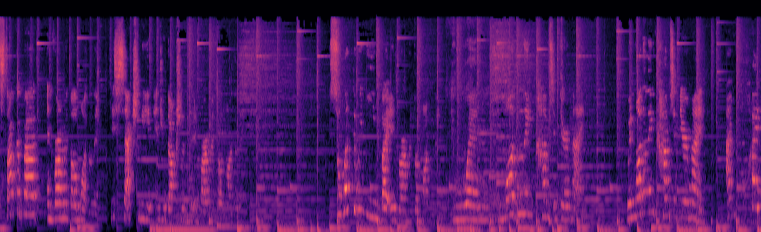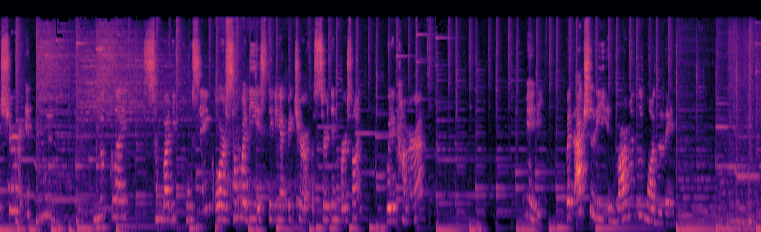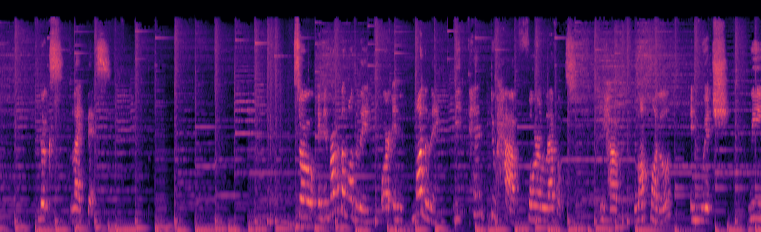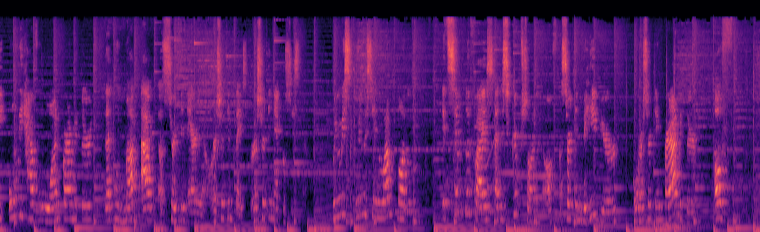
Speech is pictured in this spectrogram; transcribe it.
let's talk about environmental modeling. This is actually an introduction to environmental modeling. So what do we mean by environmental modeling? When modeling comes into your mind, when modeling comes into your mind, I'm quite sure it would look like somebody posing or somebody is taking a picture of a certain person with a camera. Maybe. But actually, environmental modeling looks like this. So in environmental modeling or in modeling, we tend to have four levels. We have lump model in which we only have one parameter that would map out a certain area or a certain place or a certain ecosystem. When we, when we say lump model, it simplifies a description of a certain behavior or a certain parameter of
